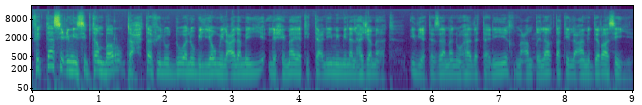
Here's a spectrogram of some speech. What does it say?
في التاسع من سبتمبر تحتفل الدول باليوم العالمي لحماية التعليم من الهجمات إذ يتزامن هذا التاريخ مع انطلاقة العام الدراسي.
